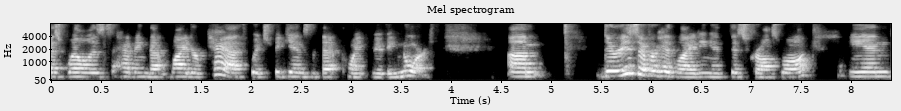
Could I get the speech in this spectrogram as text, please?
as well as having that wider path, which begins at that point moving north. Um, there is overhead lighting at this crosswalk. And,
